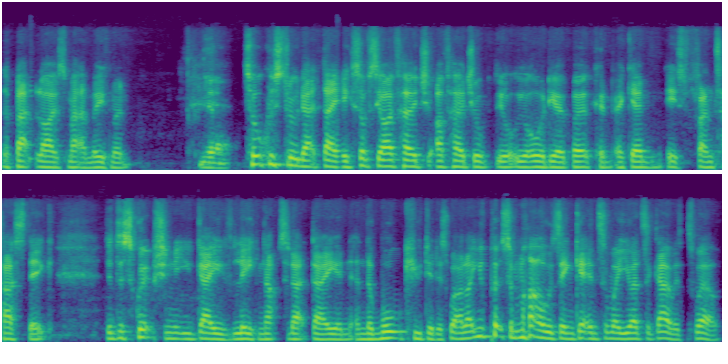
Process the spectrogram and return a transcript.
the Black Lives Matter movement, Yeah, talk us through that day. Because obviously I've heard I've heard your, your your audio book, and again, it's fantastic. The description that you gave leading up to that day, and, and the walk you did as well. Like you put some miles in getting to where you had to go as well.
